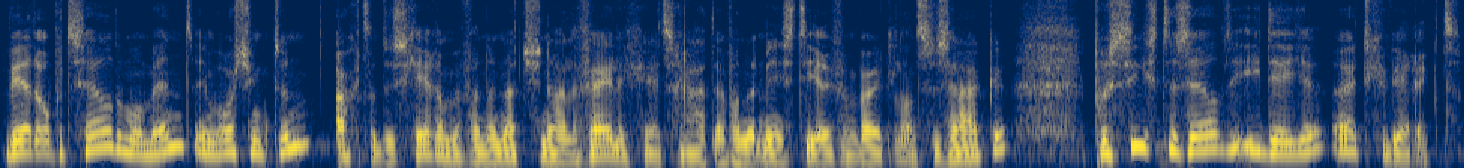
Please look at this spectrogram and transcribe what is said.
werden op hetzelfde moment in Washington, achter de schermen van de Nationale Veiligheidsraad en van het ministerie van Buitenlandse Zaken, precies dezelfde ideeën uitgewerkt.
